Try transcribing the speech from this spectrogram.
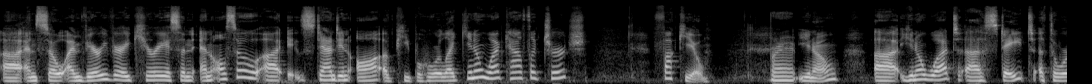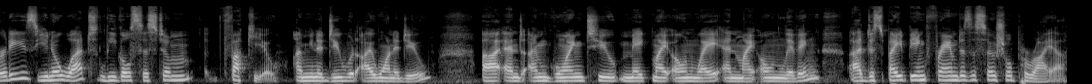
Uh, and so I'm very, very curious, and and also uh, stand in awe of people who are like, you know what, Catholic Church, fuck you. Right. you know? Uh, you know what uh, state authorities? You know what legal system? Fuck you. I'm going to do what i want to do. Uh, and i'm going to make my own way and my own living uh, despite being framed as a social pariah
